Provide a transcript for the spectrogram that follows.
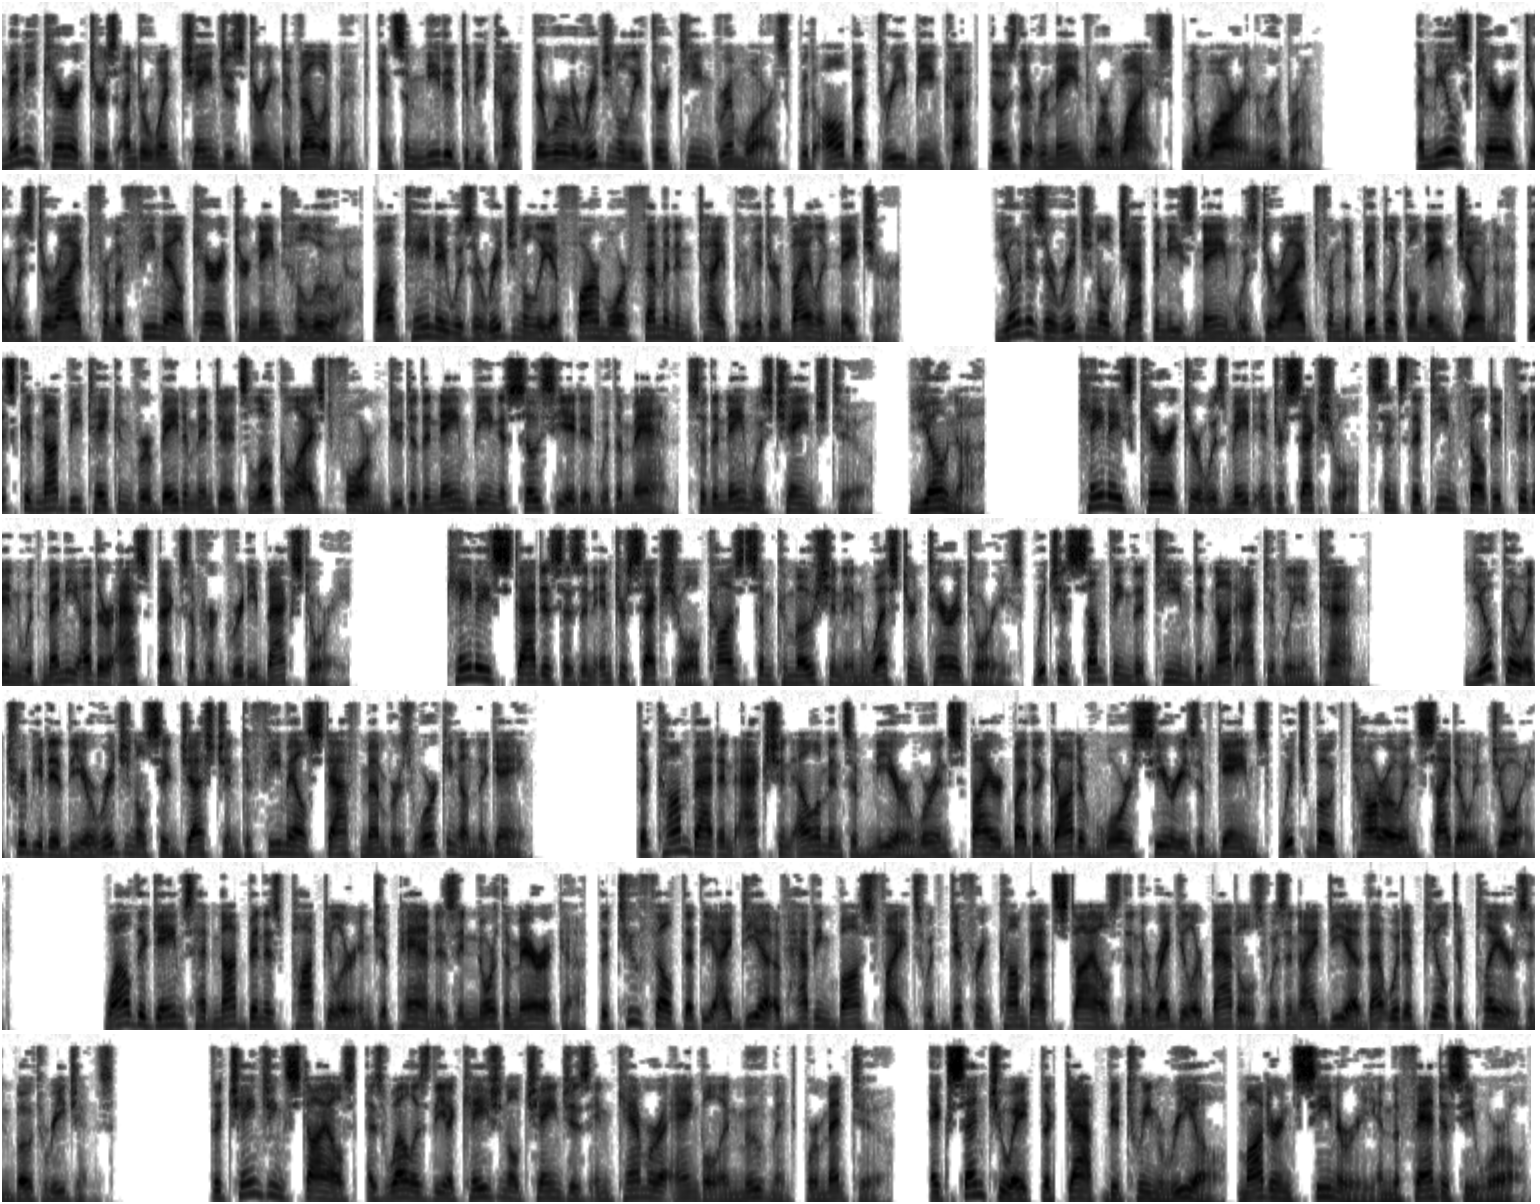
Many characters underwent changes during development, and some needed to be cut. There were originally 13 grimoires, with all but three being cut, those that remained were Weiss, Noir, and Rubrum. Emil's character was derived from a female character named Halua, while Kainé was originally a far more feminine type who hid her violent nature. Yona's original Japanese name was derived from the biblical name Jonah, this could not be taken verbatim into its localized form due to the name being associated with a man, so the name was changed to Yona. Kainé's character was made intersexual, since the team felt it fit in with many other aspects of her gritty backstory. Kainé's status as an intersexual caused some commotion in Western territories, which is something the team did not actively intend. Yoko attributed the original suggestion to female staff members working on the game. The combat and action elements of Nier were inspired by the God of War series of games, which both Taro and Saito enjoyed. While the games had not been as popular in Japan as in North America, the two felt that the idea of having boss fights with different combat styles than the regular battles was an idea that would appeal to players in both regions. The changing styles, as well as the occasional changes in camera angle and movement, were meant to accentuate the gap between real, modern scenery and the fantasy world,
